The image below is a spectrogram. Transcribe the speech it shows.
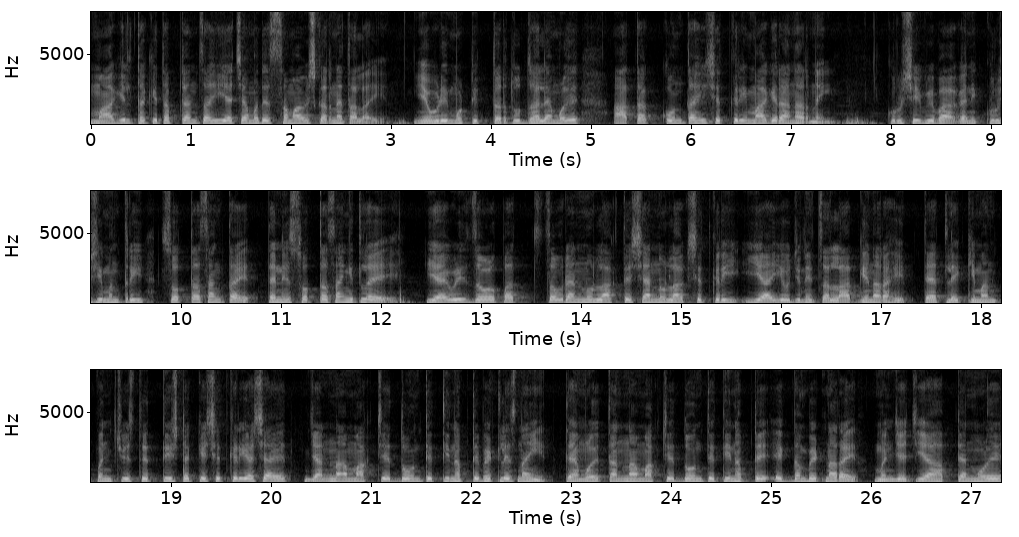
मागील थकीत हप्त्यांचाही याच्यामध्ये समावेश करण्यात आला आहे. एवढी मोठी तरतूद झाल्यामुळे आता कोणताही शेतकरी मागे राहणार नाही. कृषी विभाग आणि कृषी मंत्री स्वतः सांगतायत त्यांनी स्वतः सांगितलं आहे यावेळी जवळपास चौऱ्याण्णव लाख ते शहाण्णव लाख शेतकरी या योजनेचा लाभ घेणार आहेत. त्यातले किमान पंचवीस ते तीस टक्के शेतकरी असे आहेत ज्यांना मागचे दोन ते तीन हप्ते भेटलेच नाहीत. त्यामुळे त्यांना मागचे दोन ते तीन हप्ते एकदम भेटणार आहेत. म्हणजेच या हप्त्यांमुळे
